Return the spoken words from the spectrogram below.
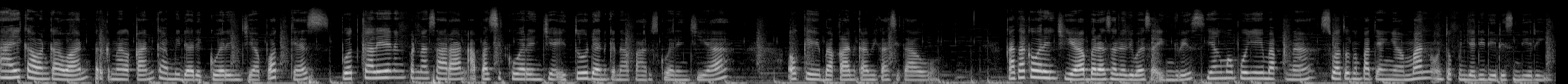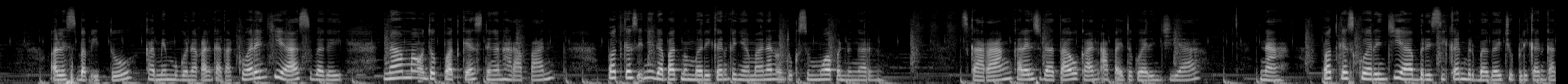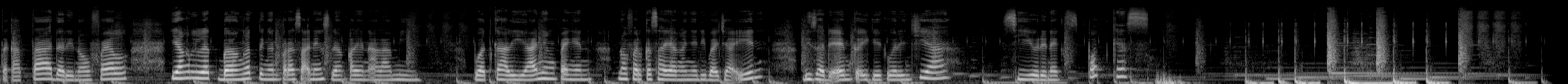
Hai kawan-kawan, perkenalkan kami dari Querencia Podcast. Buat kalian yang penasaran apa sih Querencia itu dan kenapa harus Querencia? Oke, bakalan kami kasih tahu. Kata Querencia berasal dari bahasa Inggris yang mempunyai makna suatu tempat yang nyaman untuk menjadi diri sendiri. Oleh sebab itu, kami menggunakan kata Querencia sebagai nama untuk podcast dengan harapan podcast ini dapat memberikan kenyamanan untuk semua pendengar. Sekarang kalian sudah tahu kan apa itu Querencia? Nah, podcast Querencia berisikan berbagai cuplikan kata-kata dari novel yang relate banget dengan perasaan yang sedang kalian alami. Buat kalian yang pengen novel kesayangannya dibacain, bisa DM ke IG Querencia. See you the next podcast.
